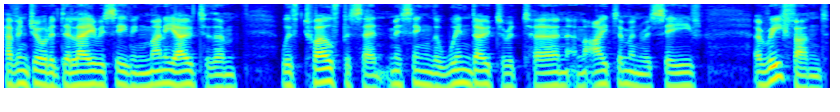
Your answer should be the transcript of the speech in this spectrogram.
have endured a delay receiving money owed to them, with 12% missing the window to return an item and receive a refund.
